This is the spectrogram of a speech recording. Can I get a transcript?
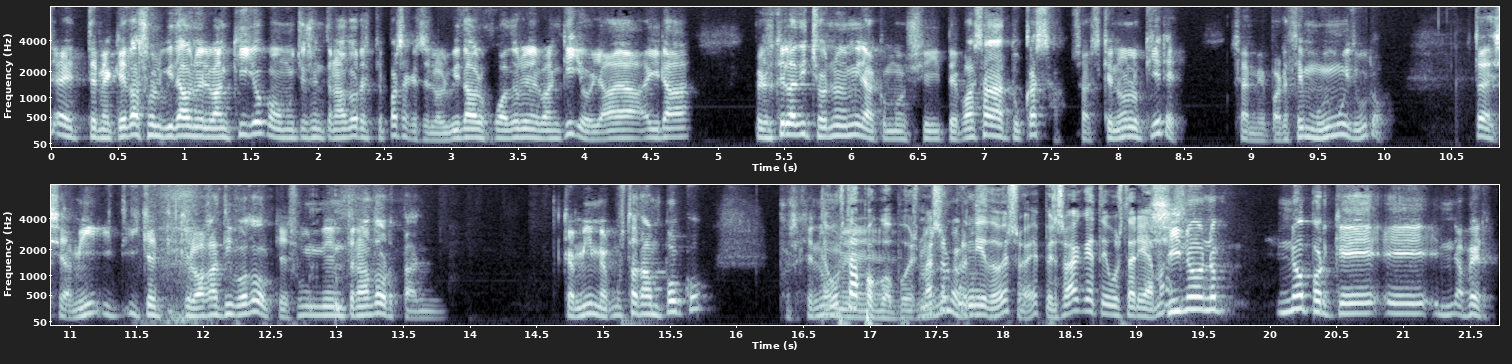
eh, te me quedas olvidado en el banquillo, como muchos entrenadores, ¿qué pasa? Que se le olvida al jugador en el banquillo, ya irá. Pero es que le ha dicho, no, mira, como si te vas a tu casa. O sea, es que no lo quiere. O sea, me parece muy, muy duro. Entonces, a mí, y, y que, que, lo haga Tibodó, que es un entrenador tan. que a mí me gusta tan poco, pues que no. ¿Te gusta me, poco? Pues me ha sorprendido eso, ¿eh? Pensaba que te gustaría más. Sí, no, no, no, porque, eh, a ver,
